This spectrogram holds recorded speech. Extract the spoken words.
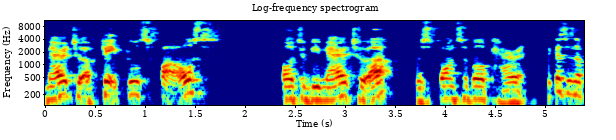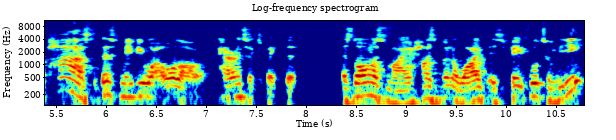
married to a faithful spouse or to be married to a responsible parent. Because in the past, that's maybe what all our parents expected. As long as my husband or wife is faithful to me,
